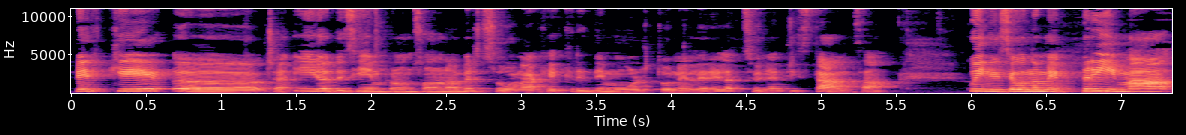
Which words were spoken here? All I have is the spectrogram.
Perché, eh, cioè, io ad esempio non sono una persona che crede molto nelle relazioni a distanza. Quindi, secondo me, prima,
